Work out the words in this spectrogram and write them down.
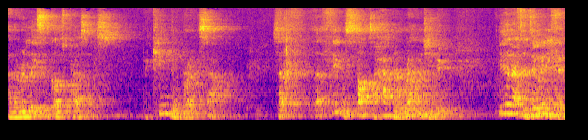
and the release of God's presence, the kingdom breaks out. So that, that things start to happen around you. You don't have to do anything.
